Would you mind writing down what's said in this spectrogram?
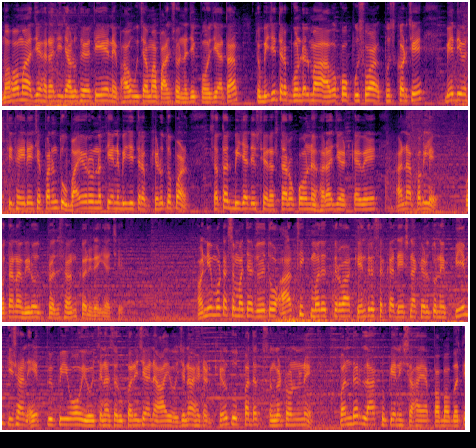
મહુવામાં આજે હરાજી ચાલુ થઈ હતી અને ભાવ ઊંચામાં પાંચસો નજીક પહોંચ્યા હતા. તો બીજી તરફ ગોંડલમાં આવકો પુષ્કળ પુષ્કળ છે. બે દિવસથી થઈ રહી છે, પરંતુ બાયરો નથી અને બીજી તરફ ખેડૂતો પણ સતત બીજા દિવસે રસ્તા રોકો અને હરાજી અટકાવે આના પગલે પોતાના વિરોધ પ્રદર્શન કરી રહ્યા છે. અન્ય મોટા સમાચાર જોઈએ તો આર્થિક મદદ કરવા કેન્દ્ર સરકાર દેશના ખેડૂતોને પીએમ કિસાન એફપીઓ યોજના શરૂ કરી છે અને આ યોજના હેઠળ ખેડૂત ઉત્પાદક સંગઠનોને પંદર લાખ રૂપિયાની સહાય આપવા બાબતે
